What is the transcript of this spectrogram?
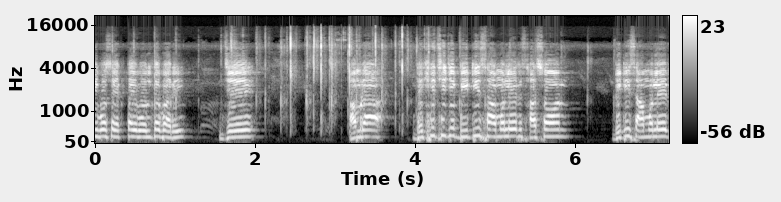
দিবসে একটাই বলতে পারি যে, আমরা দেখেছি যে ব্রিটিশ আমলের শাসন, ব্রিটিশ আমলের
